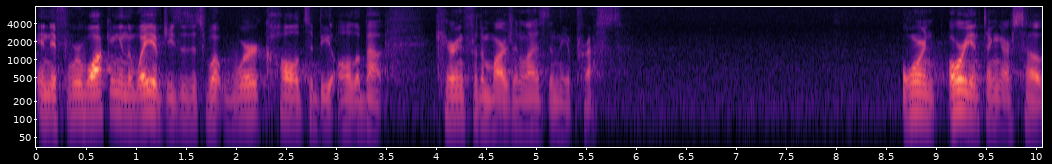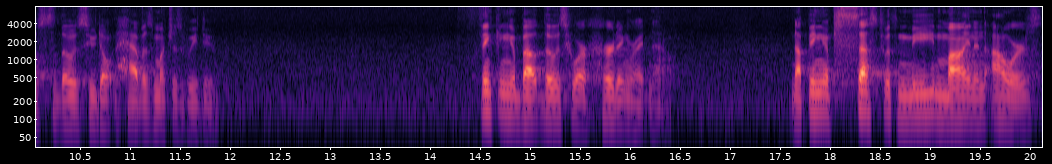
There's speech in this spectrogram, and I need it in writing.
And if we're walking in the way of Jesus, it's what we're called to be all about caring for the marginalized and the oppressed orienting ourselves to those who don't have as much as we do. Thinking about those who are hurting right now. Not being obsessed with me, mine, and ours,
